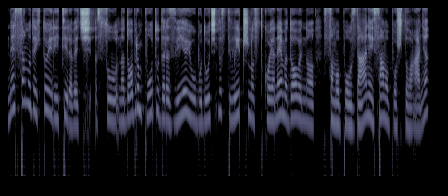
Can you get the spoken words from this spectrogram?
ne samo da ih to iritira, već su na dobrom putu da razvijaju u budućnosti ličnost koja nema dovoljno samopouzdanja i samopoštovanja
